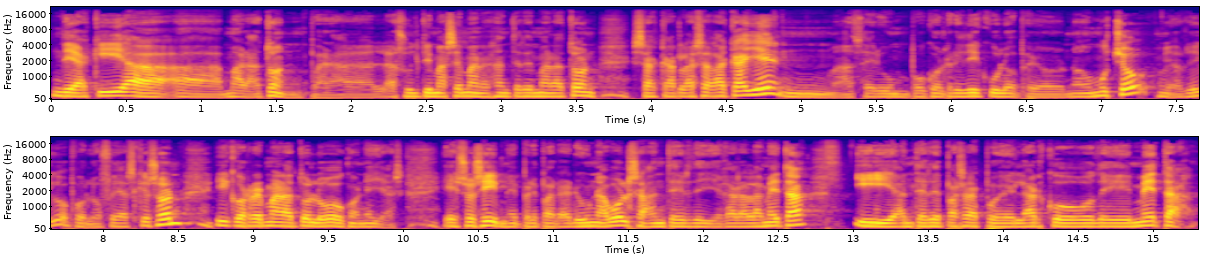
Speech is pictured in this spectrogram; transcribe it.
de aquí a, a maratón. Para las últimas semanas antes de maratón, sacarlas a la calle, mm, hacer un poco el ridículo, pero no mucho, ya os digo, por lo feas que son, y correr maratón luego con ellas. Eso sí, me prepararé una bolsa antes de llegar a la meta y antes de pasar por el arco de meta,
